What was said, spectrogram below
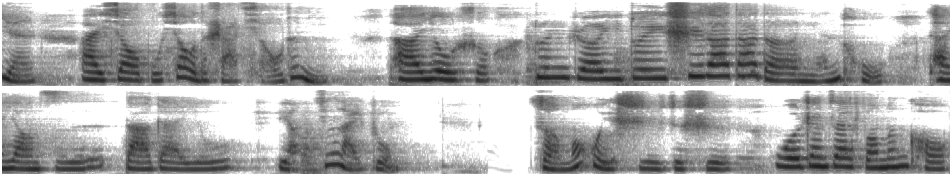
眼，爱笑不笑的傻瞧着你。他右手蹲着一堆湿哒哒的粘土，看样子大概有两斤来重。怎么回事？这是我站在房门口，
